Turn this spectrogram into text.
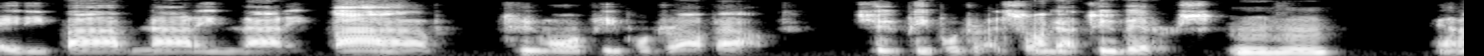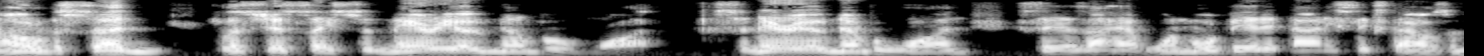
85, 90, 95. Two more people drop out. Two people drop. So I got two bidders. Mm-hmm. And all of a sudden, let's just say scenario number one. Scenario number one says I have one more bid at $96,000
